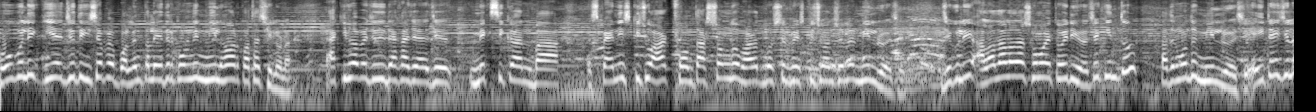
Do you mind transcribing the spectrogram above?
ভৌগোলিক ইয়ে যদি হিসাবে বলেন, তাহলে এদের কোনোদিন মিল হওয়ার কথা ছিল না। একইভাবে যদি দেখা যায় যে মেক্সিকান বা স্প্যানিশ কিছু আর্ট ফর্ম, তার সঙ্গেও ভারতবর্ষের বেশ কিছু অঞ্চলের মিল রয়েছে, যেগুলি আলাদা আলাদা সময় তৈরি হয়েছে, কিন্তু তাদের মধ্যে মিল রয়েছে। এইটাই ছিল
